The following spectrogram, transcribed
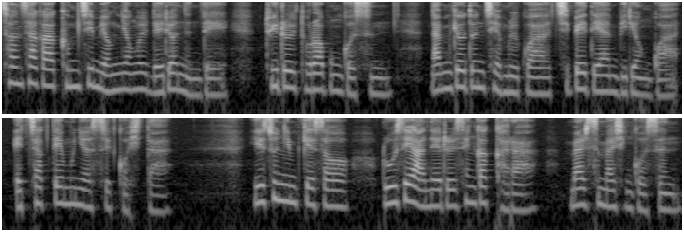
천사가 금지 명령을 내렸는데 뒤를 돌아본 것은 남겨둔 재물과 집에 대한 미련과 애착 때문이었을 것이다. 예수님께서 롯의 아내를 생각하라 말씀하신 것은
